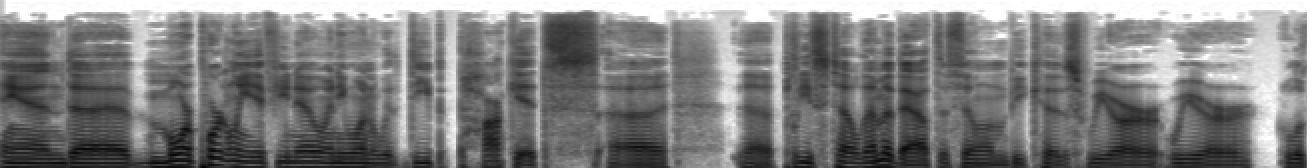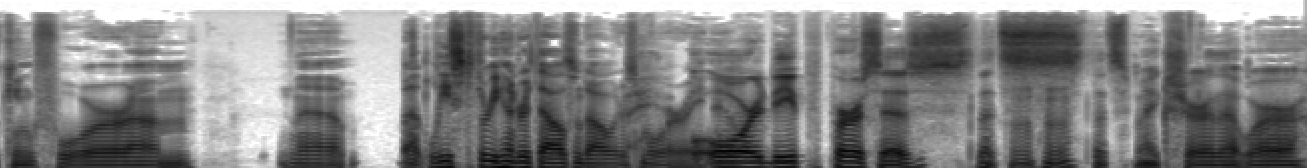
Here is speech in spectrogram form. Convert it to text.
and uh, more importantly, if you know anyone with deep pockets, uh, uh, please tell them about the film because we are we are looking for um, uh, at least three hundred thousand dollars more. Right now. Or deep purses. Let's Mhm. let's make sure that we're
